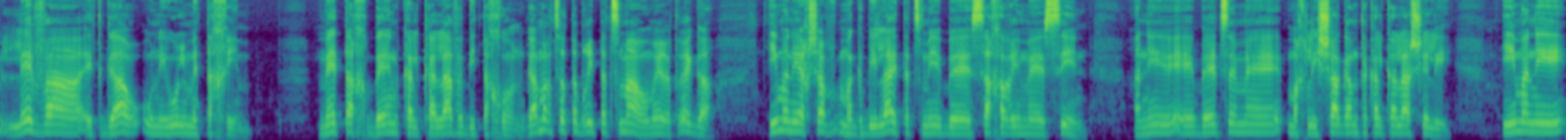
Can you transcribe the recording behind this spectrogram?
לב האתגר הוא ניהול מתחים. מתח בין כלכלה וביטחון. גם ארצות הברית עצמה אומרת, רגע, אם אני עכשיו מגבילה את עצמי בסחר עם אה, סין, אני אה, בעצם אה, מחלישה גם את הכלכלה שלי. אם אני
